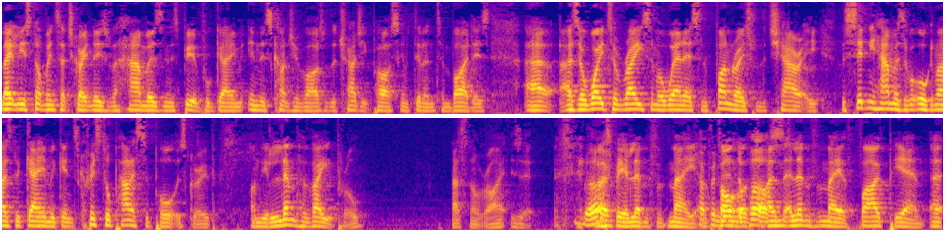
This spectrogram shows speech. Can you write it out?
Lately, it's not been such great news for the Hammers in this beautiful game in this country of ours with the tragic passing of Dylan Tombides. Uh, as a way to raise some awareness and fundraise for the charity, the Sydney Hammers have organised a game against Crystal Palace supporters group on the 11th of April. That's not right, is it? It must be 11th of May. Happened At in the past. um, 11th of May at 5 p.m. Uh,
